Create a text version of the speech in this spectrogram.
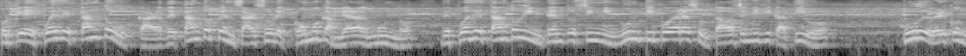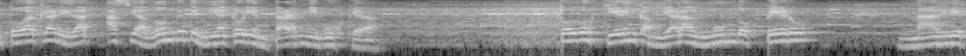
Porque después de tanto buscar, de tanto pensar sobre cómo cambiar al mundo, después de tantos intentos sin ningún tipo de resultado significativo, pude ver con toda claridad hacia dónde tenía que orientar mi búsqueda. Todos quieren cambiar al mundo, pero nadie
